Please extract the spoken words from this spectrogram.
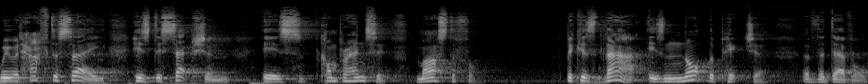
we would have to say his deception is comprehensive, masterful because that is not the picture of the devil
